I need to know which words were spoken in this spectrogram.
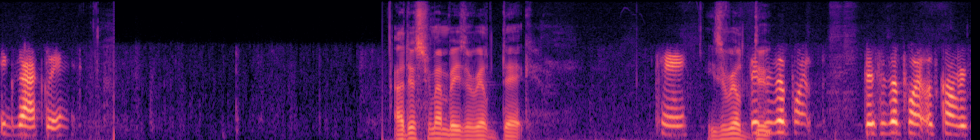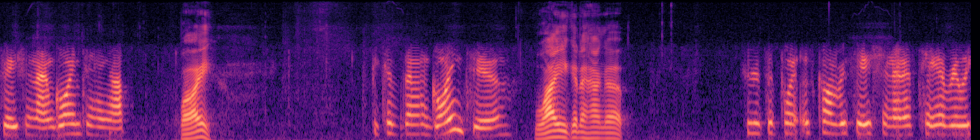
Exactly. I just remember he's a real dick. Okay. He's a real This dude. is a point. this is a pointless conversation. I'm going to hang up Why? because I'm going to. Why are you going to hang up? Because it's a pointless conversation, and if Taya really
